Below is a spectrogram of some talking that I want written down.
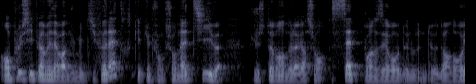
En plus, il permet d'avoir du multi-fenêtre, qui est une fonction native justement de la version 7.0 d'Android.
